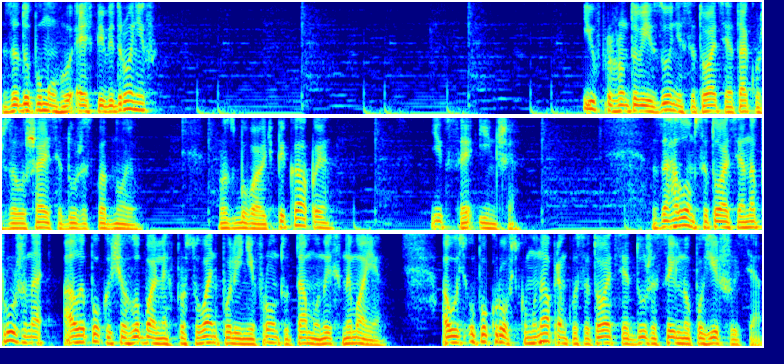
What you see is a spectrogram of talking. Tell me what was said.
за допомогою FPV-дронів. І в прифронтовій зоні ситуація також залишається дуже складною. Розбивають пікапи і все інше. Загалом ситуація напружена, але поки що глобальних просувань по лінії фронту там у них немає. А ось у Покровському напрямку ситуація дуже сильно погіршується.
